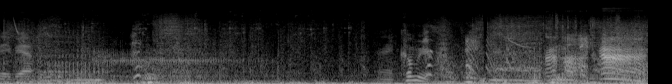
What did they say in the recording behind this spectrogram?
battle. yeah. Alright, come here. Come on. Ah!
